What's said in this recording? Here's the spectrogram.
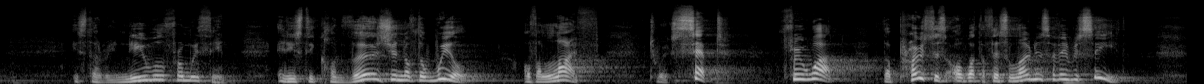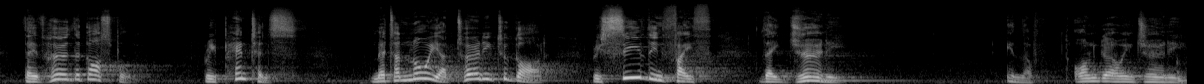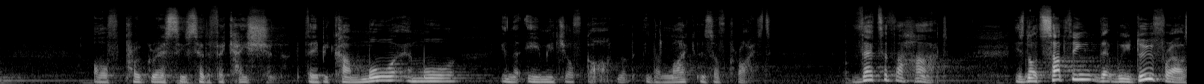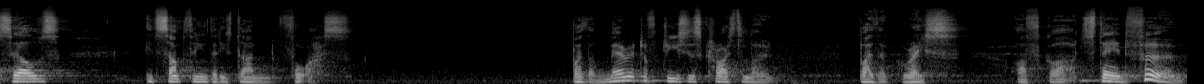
It's the renewal from within. It is the conversion of the will of a life to accept through what? the process of what the Thessalonians have received. They've heard the gospel, repentance, metanoia, turning to God, received in faith, they journey in the ongoing journey of progressive sanctification. They become more and more in the image of God, in the likeness of Christ. That's at the heart. It's not something that we do for ourselves, it's something that is done for us. By the merit of Jesus Christ alone, by the grace of God. Stand firm,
